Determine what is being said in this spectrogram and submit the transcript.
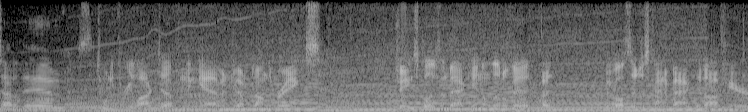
Out of them. It's the 23 locked up, and then Gavin jumped on the brakes. Shane's closing back in a little bit, but we've also just kind of backed it off here.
